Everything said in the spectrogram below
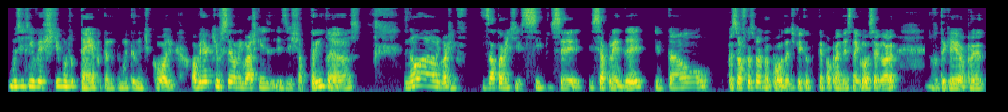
muita gente investiu muito tempo, tendo muita linha de código. Objective-C é uma linguagem que existe há 30 anos. Não é uma linguagem exatamente simples de se, de se aprender, então o pessoal ficou se perguntando, pô, eu dediquei tanto tempo para aprender esse negócio e agora vou ter que aprender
